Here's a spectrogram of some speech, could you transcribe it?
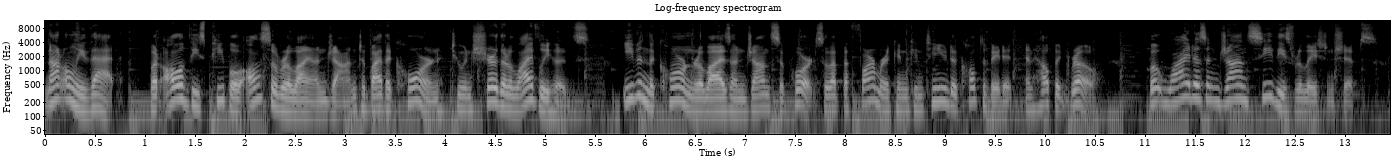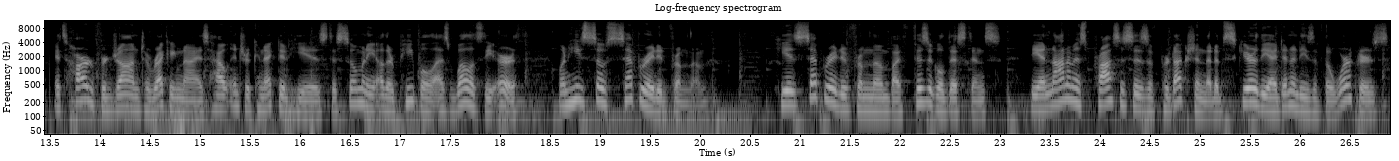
Not only that, but all of these people also rely on John to buy the corn to ensure their livelihoods. Even the corn relies on John's support so that the farmer can continue to cultivate it and help it grow. But why doesn't John see these relationships? It's hard for John to recognize how interconnected he is to so many other people as well as the Earth when he's so separated from them. He is separated from them by physical distance, the anonymous processes of production that obscure the identities of the workers,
